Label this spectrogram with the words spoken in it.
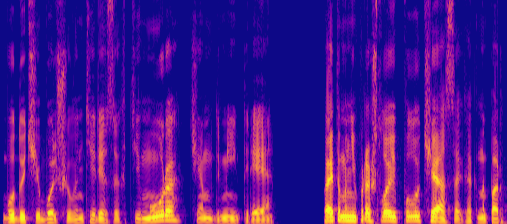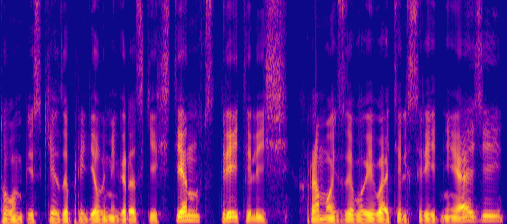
будучи больше в интересах Тимура, чем Дмитрия, Поэтому не прошло и получаса, как на портовом песке за пределами городских стен встретились хромой завоеватель Средней Азии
